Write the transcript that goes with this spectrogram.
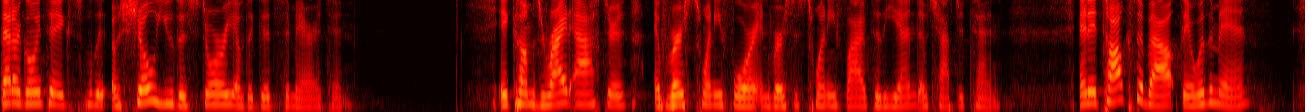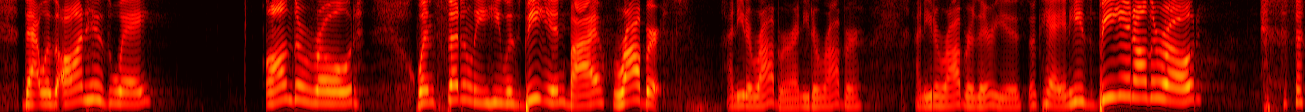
that are going to expl- uh, show you the story of the Good Samaritan. It comes right after verse 24 and verses 25 to the end of chapter 10. And it talks about there was a man that was on his way on the road when suddenly he was beaten by robbers. I need a robber. I need a robber. I need a robber. There he is. Okay. And he's beaten on the road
